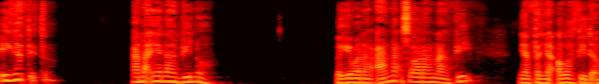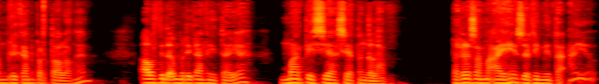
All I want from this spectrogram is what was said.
Ingat itu. Anaknya Nabi Nuh. Bagaimana anak seorang nabi, nyatanya Allah tidak memberikan pertolongan, Allah tidak memberikan hidayah, mati sia-sia tenggelam. Padahal sama ayahnya sudah diminta, ayo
